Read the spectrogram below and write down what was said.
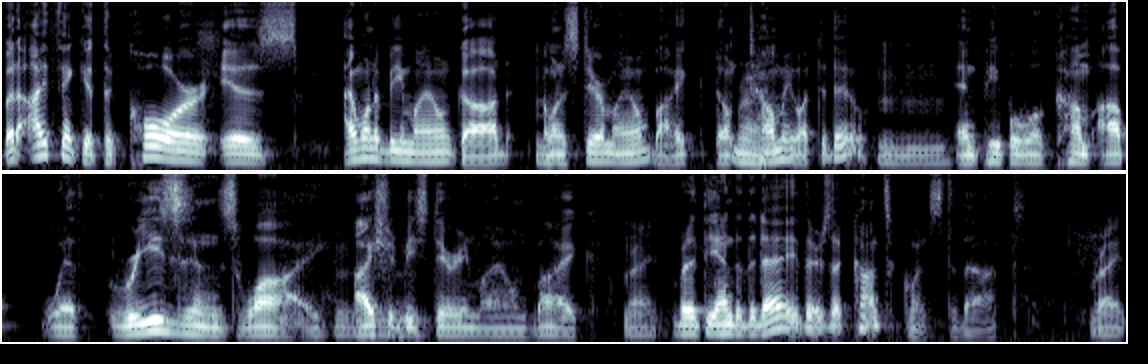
But I think at the core is I want to be my own God. I mm-hmm. want to steer my own bike. Don't tell me what to do. Mm-hmm. And people will come up with reasons why I should be mm-hmm. steering my own bike. Right. But at the end of the day, there's a consequence to that. Right.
